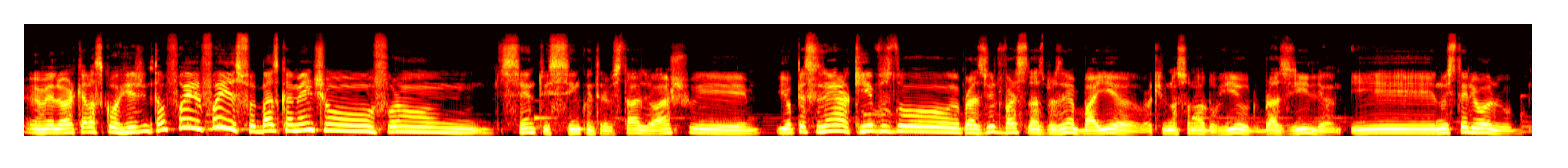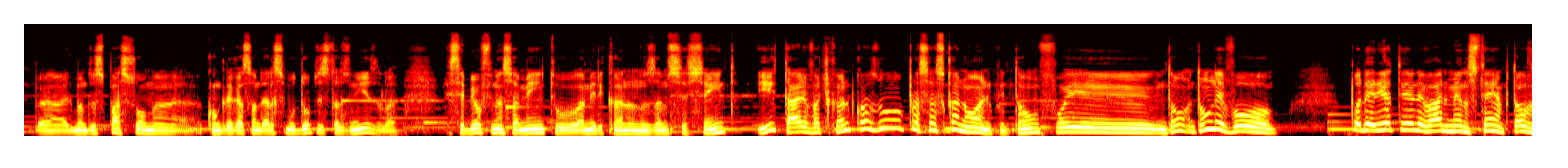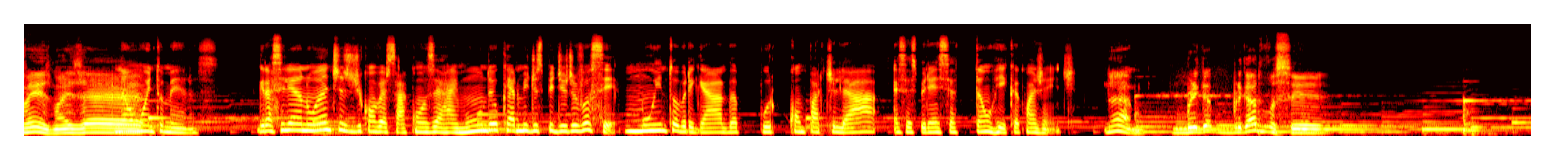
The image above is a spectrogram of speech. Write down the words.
é melhor que elas corrijam. Então foi, foi isso. Foi basicamente um, foram 105 entrevistados, eu acho. E, e eu pesquisei em arquivos do Brasil, de várias cidades brasileiras, Bahia, Arquivo Nacional do Rio, de Brasília e no exterior. A Irmã Dulce passou uma a congregação dela se mudou para os Estados Unidos, ela recebeu financiamento americano nos anos 60 e Itália, Vaticano por causa do processo canônico. Então foi, então, então levou Poderia ter levado menos tempo, talvez, mas é. Não muito menos. Graciliano, antes de conversar com o Zé Raimundo, eu quero me despedir de você. Muito obrigada por compartilhar essa experiência tão rica com a gente. É, obrigado você.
